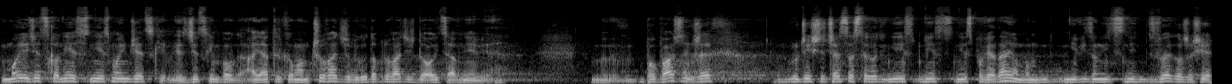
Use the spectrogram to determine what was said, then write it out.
moje dziecko nie jest, nie jest moim dzieckiem, jest dzieckiem Boga, a ja tylko mam czuwać, żeby go doprowadzić do Ojca w niebie. Poważny grzech Ludzie się często z tego nie, nie, nie spowiadają, bo nie widzą nic, nic złego, że się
